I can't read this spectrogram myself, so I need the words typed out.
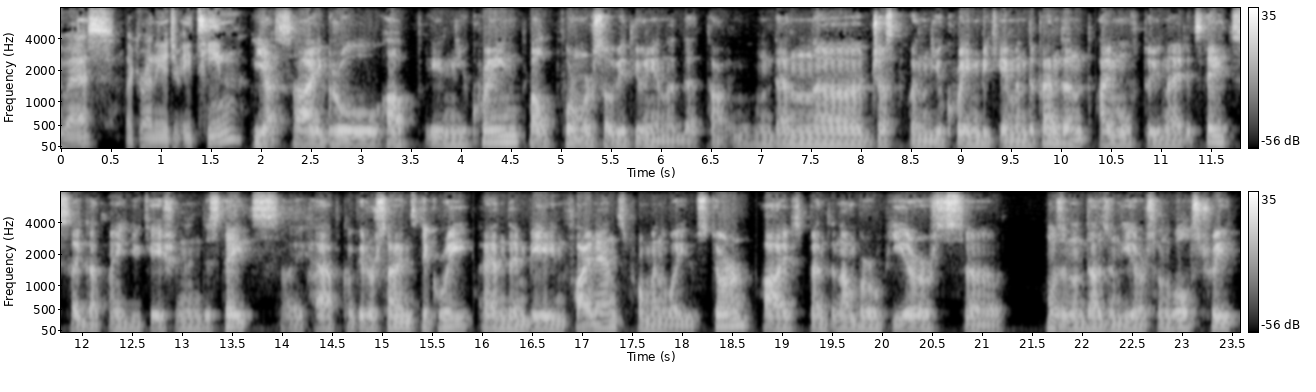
US like around the age of 18. Yes, I grew up in Ukraine, well, former Soviet Union at that time. And then uh, just when Ukraine became independent, I moved to United States. I got my education in the States. I have computer science degree and MBA in finance from NYU Stern. I've spent a number of years uh, more than a dozen years on Wall Street,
